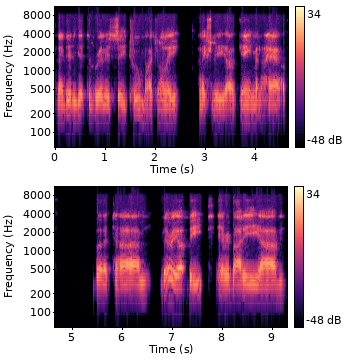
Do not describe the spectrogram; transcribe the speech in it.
and I didn't get to really see too much. Only actually a game and a half, but um, very upbeat. Everybody um,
